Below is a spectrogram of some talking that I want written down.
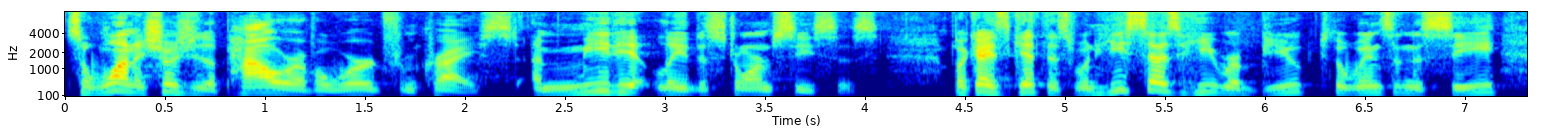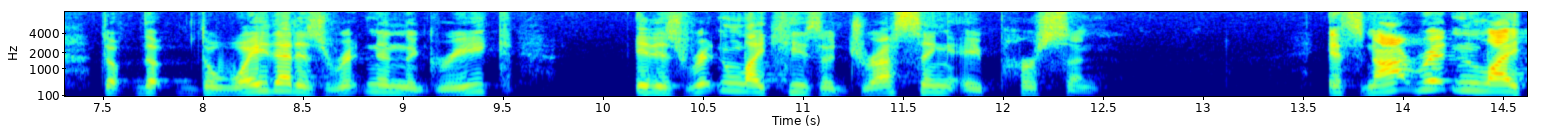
So, one, it shows you the power of a word from Christ. Immediately the storm ceases. But, guys, get this. When he says he rebuked the winds and the sea, the, the, the way that is written in the Greek, it is written like he's addressing a person. It's not written like,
